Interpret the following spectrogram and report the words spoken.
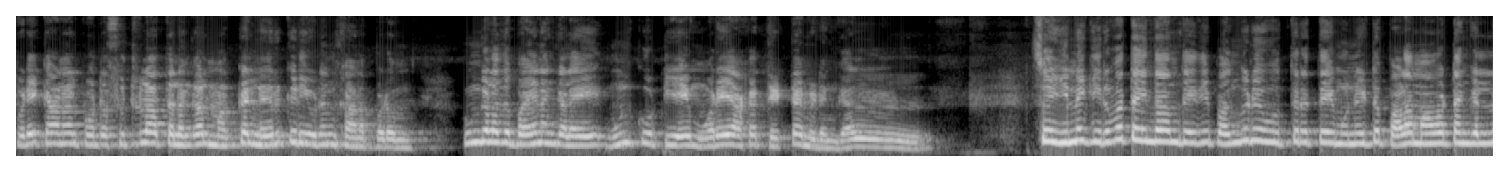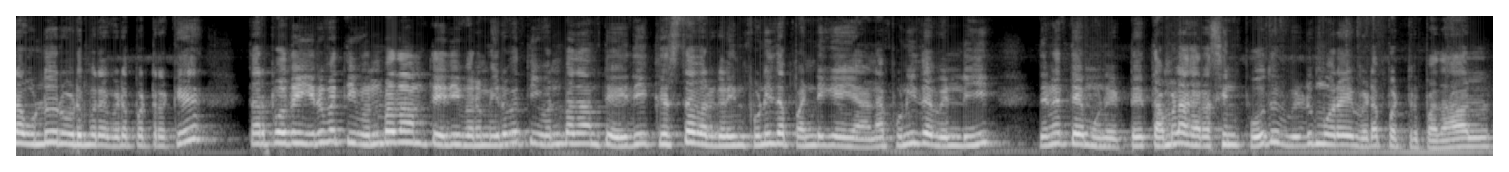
கொடைக்கானல் போன்ற சுற்றுலாத்தலங்கள் மக்கள் நெருக்கடியுடன் காணப்படும். உங்களது பயணங்களை முன்கூட்டியே முறையாக திட்டமிடுங்கள். ஸோ இன்னைக்கு இருபத்தைந்தாம் தேதி பங்குனி உத்திரத்தை முன்னிட்டு பல மாவட்டங்களில் உள்ளூர் விடுமுறை விடப்பட்டிருக்கு. தற்போது இருபத்தி ஒன்பதாம் தேதி வரும் இருபத்தி ஒன்பதாம் தேதி கிறிஸ்தவர்களின் புனித பண்டிகையான புனித வெள்ளி தினத்தை முன்னிட்டு தமிழக அரசின் பொது விடுமுறை விடப்பட்டிருப்பதால்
